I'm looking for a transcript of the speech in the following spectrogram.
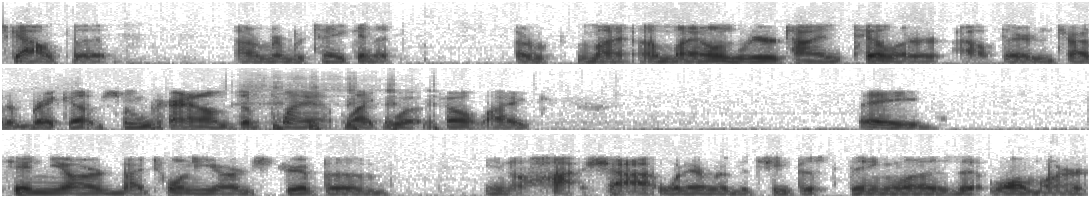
scalp it. I remember taking a a, my uh, my own rear tine tiller out there to try to break up some ground to plant like what felt like a 10 yard by 20 yard strip of you know hot shot whatever the cheapest thing was at walmart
